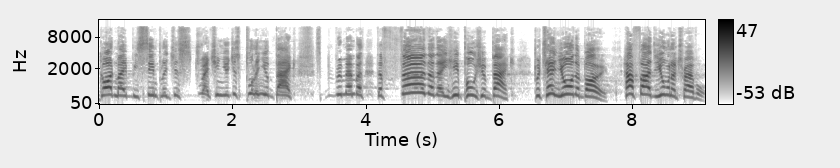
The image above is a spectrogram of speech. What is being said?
God may be simply just stretching you, just pulling you back. Remember, the further that He pulls you back, pretend you're the bow. How far do you want to travel?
